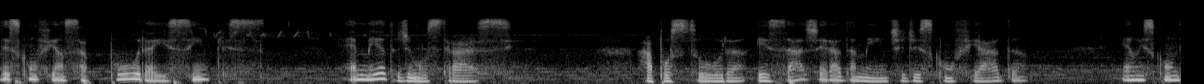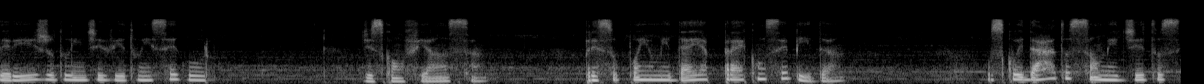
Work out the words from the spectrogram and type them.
Desconfiança pura e simples é medo de mostrar-se. A postura exageradamente desconfiada é um esconderijo do indivíduo inseguro. Desconfiança pressupõe uma ideia pré-concebida. Os cuidados são medidos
